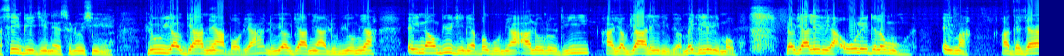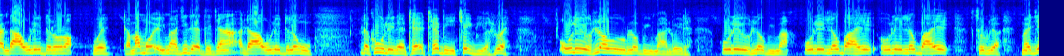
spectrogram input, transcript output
အဆင်ပြေခြင်းနဲ့ဆိုလို့ရှိရင်လူယောက်ျားများပေါ့ဗျာလူယောက်ျားများလူပြိုများအိမ်အောင်ပြုခြင်းတဲ့ပုံကူများအားလုံးတို့ဒီဟာယောက်ျားလေးတွေပြမိန်းကလေးတွေမဟုတ်ဘူးယောက်ျားလေးတွေကအိုးလေးတစ်လုံးကိုအိမ်မှာအာတကြံအတာအိုးလေးတစ်လုံးတော့ဝဲဒါမှမဟုတ်အိမ်မှာကြည့်တဲ့တကြံအတာအိုးလေးတစ်လုံးကို တစ်ခုလေးနဲ့ထည့်ထည့်ပြီးချိတ်ပြီးတော့လွှဲအိုးလေးကိုလှုပ်လှုပ်ပြီးမှလွှဲတယ်အိုးလေးကိုလှုပ်ပြီးမှအိုးလေးလှုပ်ပါဟဲ့အိုးလေးလှုပ်ပါဟဲ့ဆိုပြီးတော့မကြ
